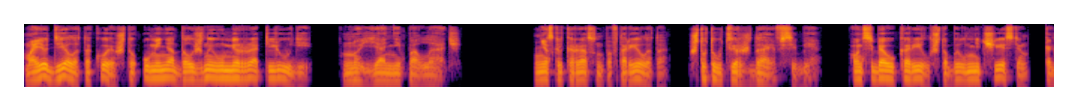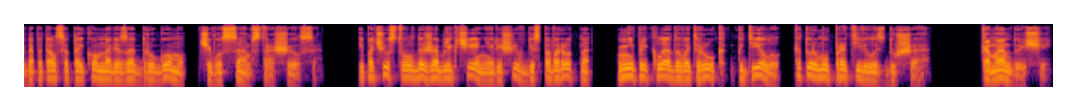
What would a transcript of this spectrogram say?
Мое дело такое, что у меня должны умирать люди, но я не палач». Несколько раз он повторил это, что-то утверждая в себе. Он себя укорил, что был нечестен, когда пытался тайком навязать другому, чего сам страшился. И почувствовал даже облегчение, решив бесповоротно не прикладывать рук к делу, которому противилась душа. Командующий,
